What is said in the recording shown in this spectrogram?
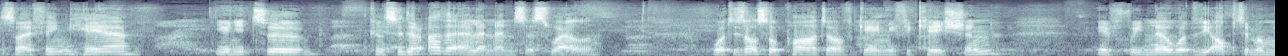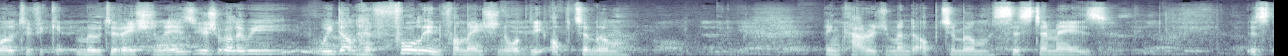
So I think here you need to consider other elements as well. What is also part of gamification, if we know what the optimum motivation is, usually we, we don't have full information what the optimum encouragement, optimum system is. It's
